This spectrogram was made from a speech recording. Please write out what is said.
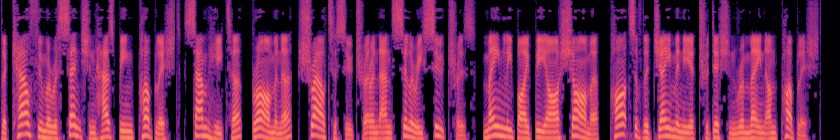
The Kauthuma recension has been published Samhita, Brahmana, Shrautasutra and ancillary sutras, mainly by B. R. Sharma. Parts of the Jaiminiya tradition remain unpublished.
